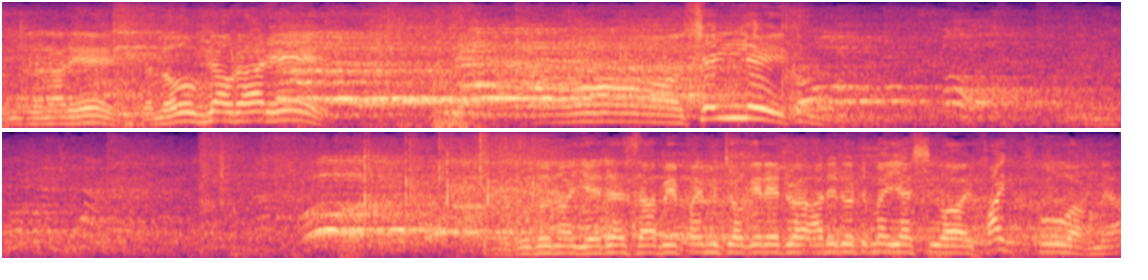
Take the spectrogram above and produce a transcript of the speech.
ဒီခဏတယ်ဇလုံးမြောက်ထားတယ်အော် ရှိန်လေးကောင်းဒီလိုတော့ရဲတဲ့စားပေးပိုင်မကြော်ခဲ့တဲ့အတွက်အားရတို့တမက်ရရှိသွားပြီ5 4ပါခင်ဗျာ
